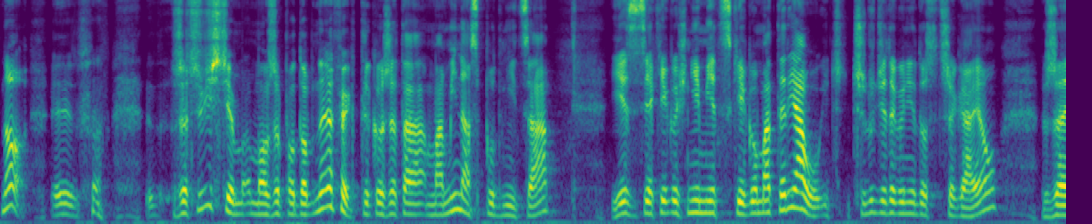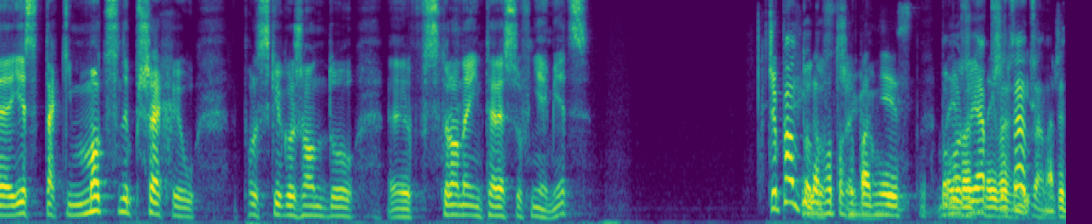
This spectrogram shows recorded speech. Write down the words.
No, y, rzeczywiście może podobny efekt, tylko że ta mamina spódnica jest z jakiegoś niemieckiego materiału. I czy, czy ludzie tego nie dostrzegają, że jest taki mocny przechył polskiego rządu y, w stronę interesów Niemiec? Czy pan to Chwilowo to chyba nie jest Bo może ja przesadzam. Znaczy,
